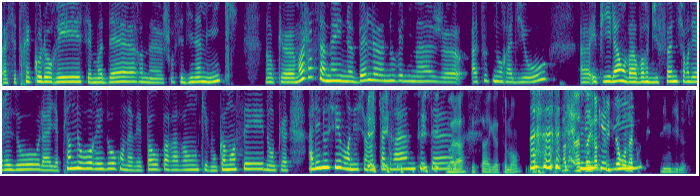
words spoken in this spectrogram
Euh, c'est très coloré, c'est moderne. euh, Je trouve c'est dynamique. Donc, euh, moi, je trouve que ça met une belle nouvelle image à toutes nos radios. Euh, et puis là, on va avoir du fun sur les réseaux. Là, il y a plein de nouveaux réseaux qu'on n'avait pas auparavant qui vont commencer. Donc, euh, allez nous suivre. On est sur Instagram, Twitter. Voilà, c'est ça exactement. Instagram, Twitter, on a LinkedIn. LinkedIn aussi.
